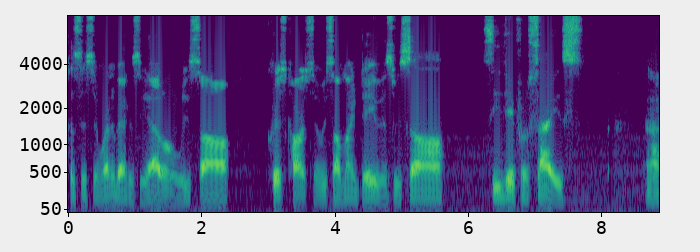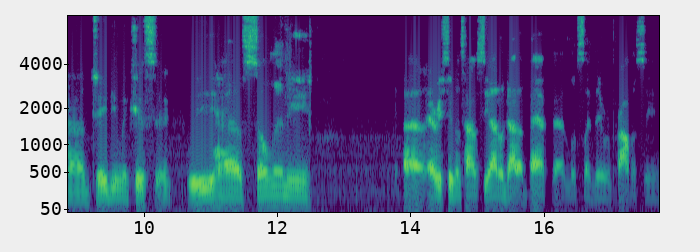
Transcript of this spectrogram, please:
consistent running back in Seattle. We saw Chris Carson, we saw Mike Davis, we saw CJ Prosise, uh, JD McKissic. we have so many. Uh, every single time Seattle got a back that looks like they were promising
